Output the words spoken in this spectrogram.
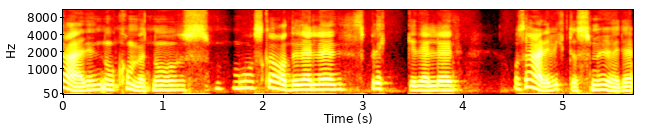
det er noe, kommet noen små skader eller sprekker eller Og så er det viktig å smøre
